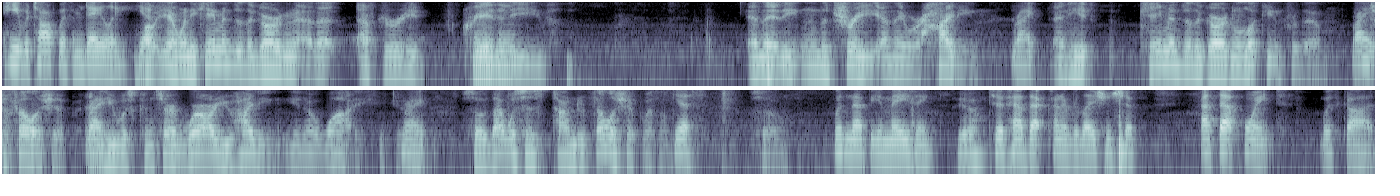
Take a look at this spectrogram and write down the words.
He would talk with him daily. Yes. but yeah when he came into the garden uh, that after he created Mm-hmm. eve and they had eaten the tree and they were hiding Right. and he had came into the garden looking for them Right. to fellowship and Right. he was concerned where are you hiding you know why You know? Right. so that was his time to fellowship with them Yes. so Wouldn't that be amazing yeah to have had that kind of relationship at that point with God?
